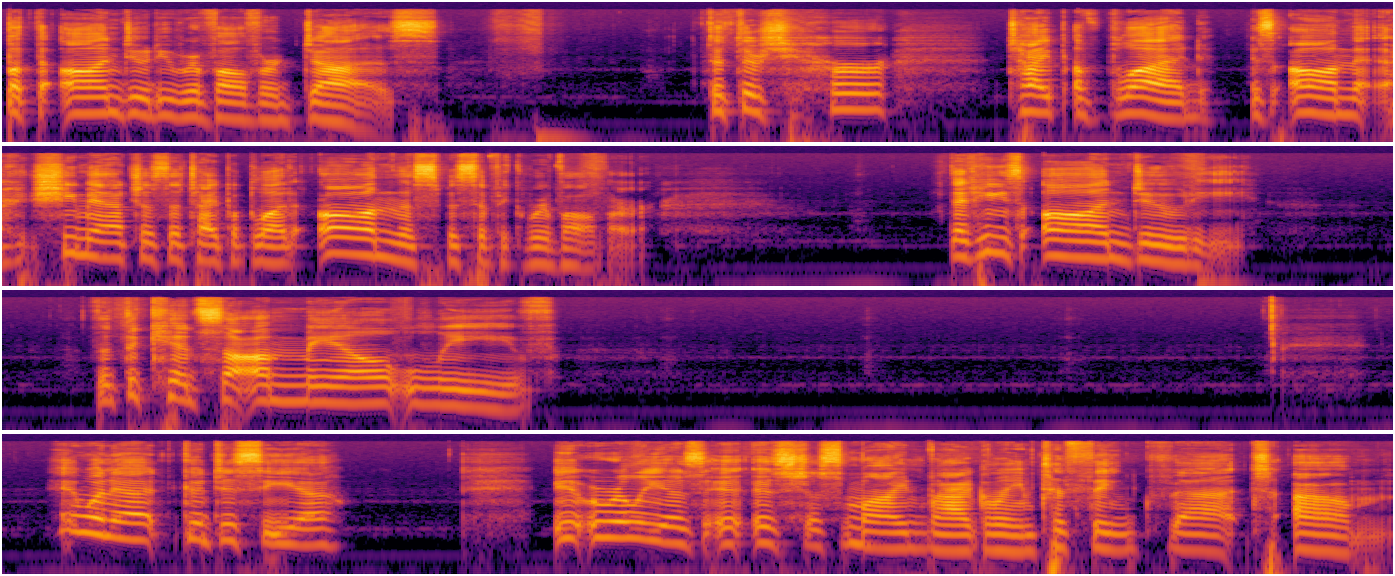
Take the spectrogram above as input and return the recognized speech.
but the on-duty revolver does that there's her type of blood is on the, she matches the type of blood on the specific revolver that he's on duty that the kid saw a male leave. Hey, Wynette, good to see you. It really is, it's just mind boggling to think that um,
